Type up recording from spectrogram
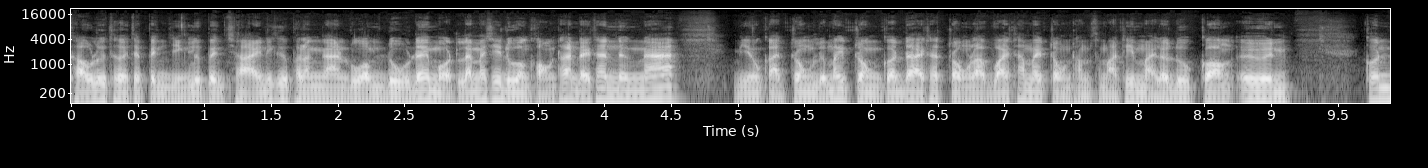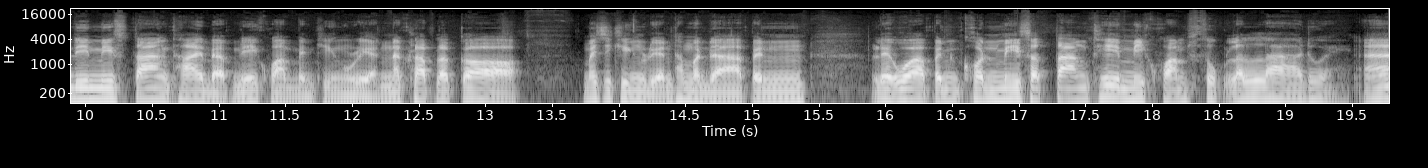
เขาหรือเธอจะเป็นหญิงหรือเป็นชายนี่คือพลังงานรวมดูได้หมด และไม่ใช่ดวงของท่านใดท่านหนึ่งนะ มีโอกาสตรงหรือไม่ตรงก็ได้ถ้าตรงรับไว้ถ้าไม่ตรงทำสมาธิใหม่แล้วดูกองอื่น คนดีมีสตางทายแบบนี้ความเป็นคิงเหรียญนะครับ แล้วก็ไม่ใช่คิงเหรียญธรรมดาเป็นเรียกว่าเป็นคนมีสตางค์ที่มีความสุขละลาด้วย อ่า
